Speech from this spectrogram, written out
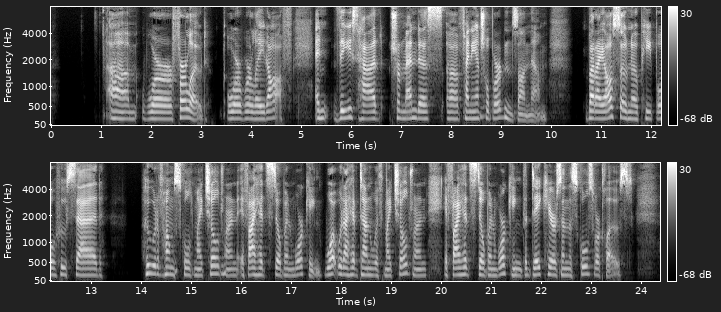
um, were furloughed or were laid off. And these had tremendous uh, financial burdens on them. But I also know people who said, who would have homeschooled my children if I had still been working? What would I have done with my children if I had still been working? The daycares and the schools were closed.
